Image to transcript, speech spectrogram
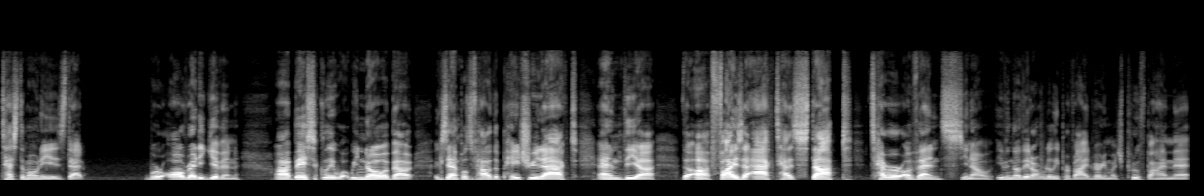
testimonies that were already given, uh, basically what we know about examples of how the Patriot Act and the uh, the uh, FISA Act has stopped terror events. You know, even though they don't really provide very much proof behind that.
